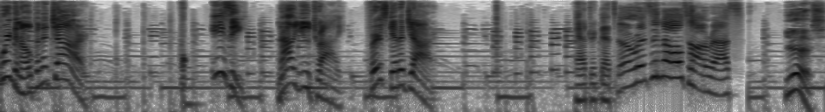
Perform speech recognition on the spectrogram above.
We're gonna open a jar. Easy. Now you try. First, get a jar. Patrick, that's original, Taurus. Yes.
